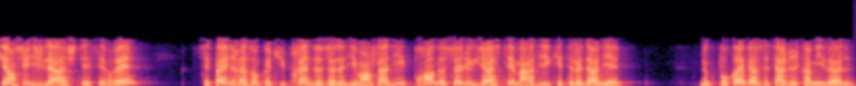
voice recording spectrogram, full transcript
Si ensuite je l'ai acheté, c'est vrai, c'est pas une raison que tu prennes de ceux de dimanche lundi, prends de celui que j'ai acheté mardi, qui était le dernier. Donc pourquoi ils peuvent se servir comme ils veulent?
